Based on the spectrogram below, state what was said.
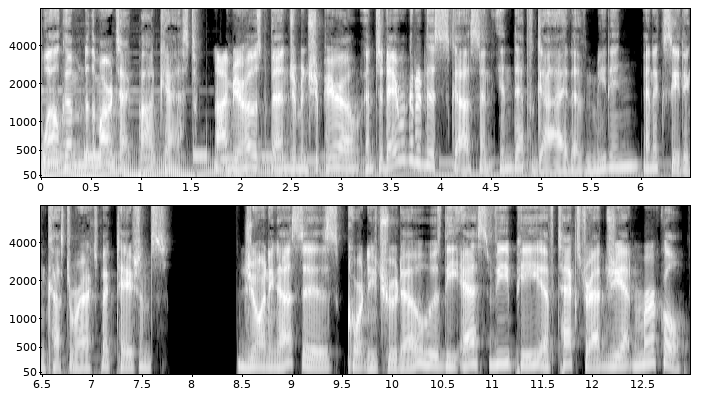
Welcome to the Martech Podcast. I'm your host, Benjamin Shapiro, and today we're going to discuss an in depth guide of meeting and exceeding customer expectations. Joining us is Courtney Trudeau, who is the SVP of Tech Strategy at Merkle,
